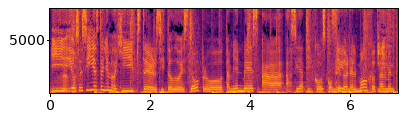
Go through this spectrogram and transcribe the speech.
Y, o sea, sí, está lleno de hipsters y todo esto, pero también ves a asiáticos comiendo Sí, en el mog. totalmente.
